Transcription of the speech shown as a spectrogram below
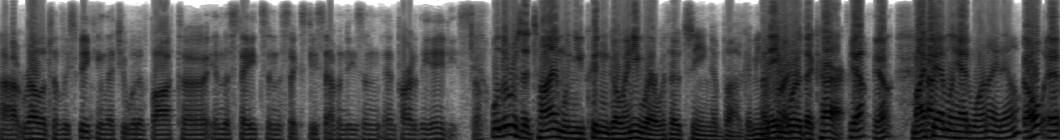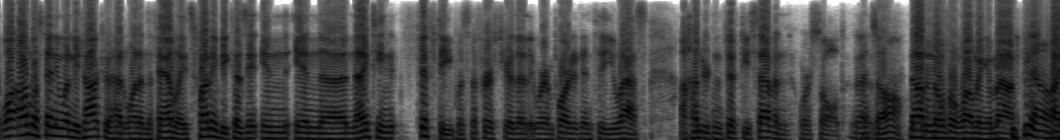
uh, relatively speaking, that you would have bought uh, in the States in the 60s, 70s, and, and part of the 80s. So. Well, there was a time when you couldn't go anywhere without seeing a bug. I mean, That's they right. were the car. Yeah, yeah. My Uh, family had one, I know. Oh, eh, well, almost anyone you talked to had one in the family. It's funny because in in, in uh, 1950 was the first year that they were imported into the U.S. 157 were sold. That's all. Not an overwhelming amount. No. By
